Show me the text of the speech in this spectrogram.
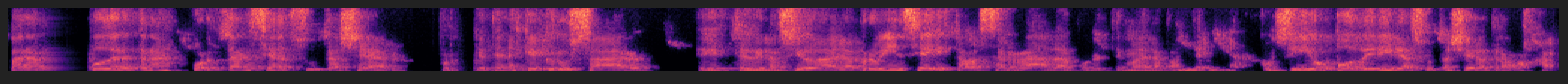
para poder transportarse a su taller, porque tenés que cruzar este, de la ciudad a la provincia y estaba cerrada por el tema de la pandemia. Consiguió poder ir a su taller a trabajar.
